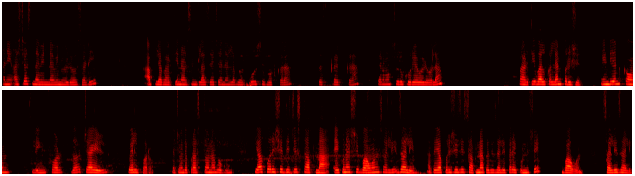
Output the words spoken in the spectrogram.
आणि अशाच नवीन नवीन व्हिडिओसाठी आपल्या भारतीय नर्सिंग क्लास या चॅनलला भरपूर सपोर्ट करा सबस्क्राईब करा. तर मग सुरू करूया व्हिडिओला Bharatiya Balkalyan Parishad Indian counselling for the child welfare याच्यामध्ये प्रस्तावना बघू. या परिषदेची स्थापना एकोणीसशे बावन्न साली झाली. आता या परिषदेची स्थापना कधी झाली तर एकोणीसशे बावन्न साली झाली.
